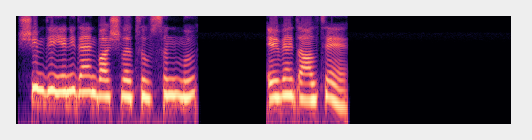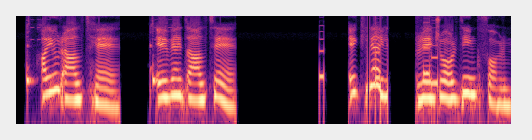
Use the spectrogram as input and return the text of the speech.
Şimdi yeniden başlatılsın mı? Evet Alt E. Hayır Alt H. Evet Alt E. Ekle. Recording form.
